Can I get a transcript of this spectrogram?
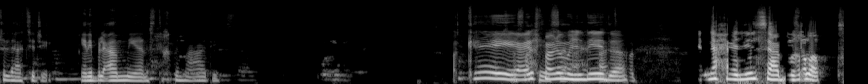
كلها تجي. يعني بالعامية نستخدمها عادي. أوكي عرفت معلومة جديدة. أعتقد. النحل يلسع بالغلط.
